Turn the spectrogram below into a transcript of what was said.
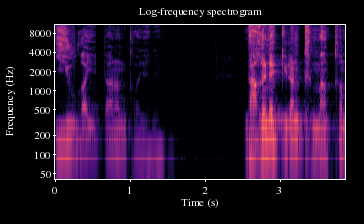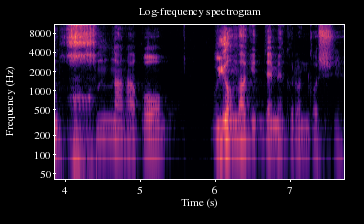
이유가 있다는 거예요. 나그네 길은 그만큼 험난하고 위험하기 때문에 그런 것이에요.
